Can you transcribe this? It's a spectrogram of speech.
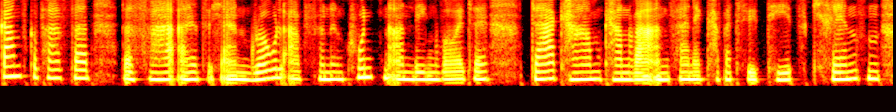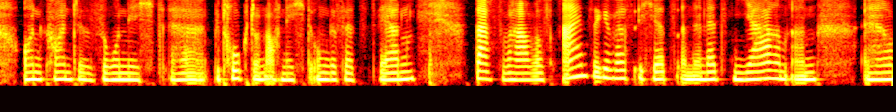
ganz gepasst hat, das war, als ich einen Roll-up für einen Kunden anlegen wollte. Da kam Canva an seine Kapazitätsgrenzen und konnte so nicht äh, gedruckt und auch nicht umgesetzt werden. Das war das Einzige, was ich jetzt in den letzten Jahren an äh,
